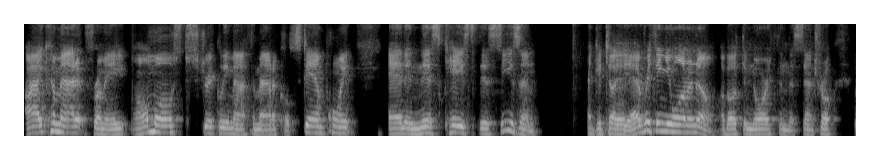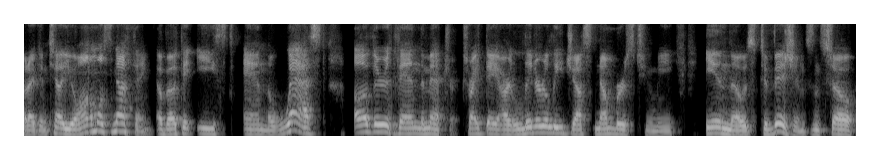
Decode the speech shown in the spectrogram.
I come at it from a almost strictly mathematical standpoint. And in this case, this season, I can tell you everything you want to know about the North and the Central, but I can tell you almost nothing about the East and the West other than the metrics, right? They are literally just numbers to me in those divisions. And so,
